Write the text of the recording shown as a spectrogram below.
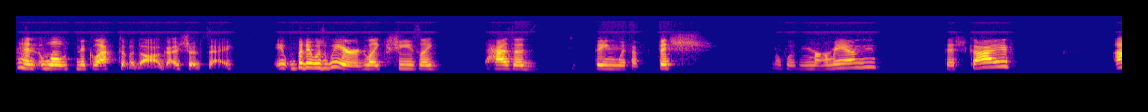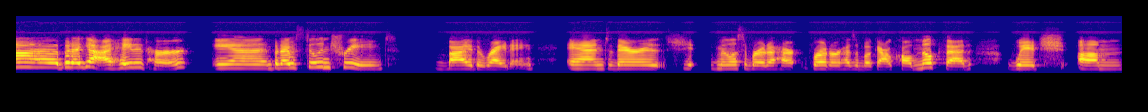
and well, neglect of a dog, I should say it, but it was weird. Like she's like has a thing with a fish, with merman, fish guy. Uh, but I, yeah, I hated her, and but I was still intrigued by the writing. And there is she, Melissa Broder, Broder has a book out called Milk Fed, which um,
